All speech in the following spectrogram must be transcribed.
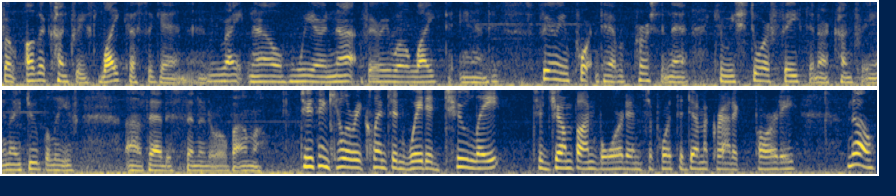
from other countries like us again. And right now, we are not very well liked, and it's very important to have a person that can restore faith in our country. And I do believe uh, that is Senator Obama. Do you think Hillary Clinton waited too late to jump on board and support the Democratic Party? No,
